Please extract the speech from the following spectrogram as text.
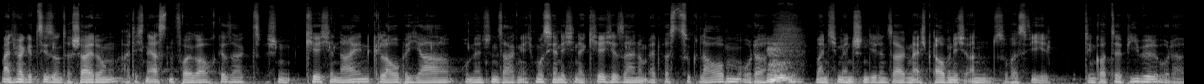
manchmal gibt es diese Unterscheidung, hatte ich in der ersten Folge auch gesagt, zwischen Kirche nein, Glaube ja, wo Menschen sagen, ich muss ja nicht in der Kirche sein, um etwas zu glauben, oder mhm. manche Menschen, die dann sagen, na, ich glaube nicht an sowas wie den Gott der Bibel oder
